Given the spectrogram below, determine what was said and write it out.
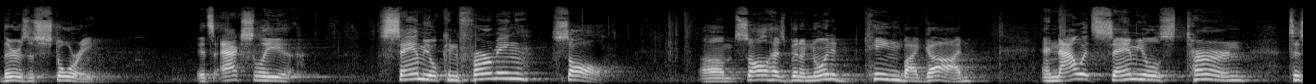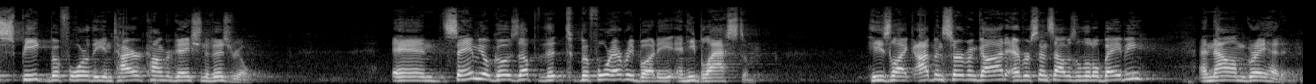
there's a story. It's actually Samuel confirming Saul. Um, Saul has been anointed king by God, and now it's Samuel's turn to speak before the entire congregation of Israel. And Samuel goes up the, before everybody and he blasts them. He's like, I've been serving God ever since I was a little baby, and now I'm gray headed.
